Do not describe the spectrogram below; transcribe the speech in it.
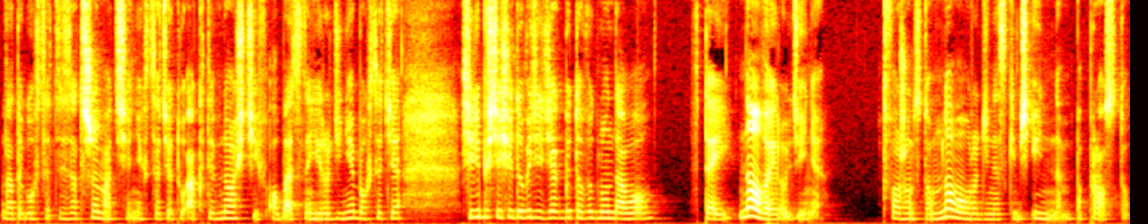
Dlatego chcecie zatrzymać się, nie chcecie tu aktywności w obecnej rodzinie, bo chcecie, chcielibyście się dowiedzieć, jakby to wyglądało w tej nowej rodzinie, tworząc tą nową rodzinę z kimś innym, po prostu.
